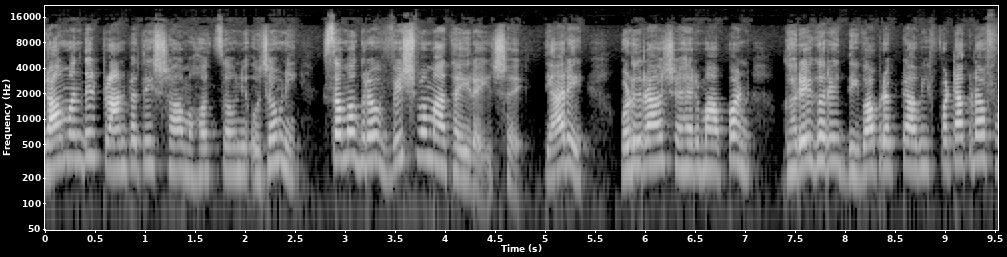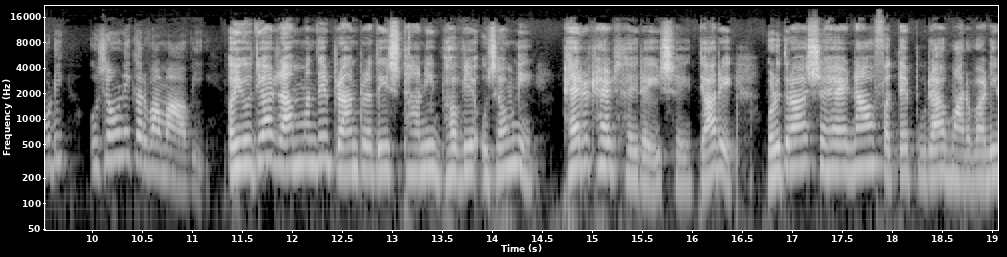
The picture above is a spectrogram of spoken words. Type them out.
રામ મંદિર પ્રાણ પ્રતિષ્ઠા મહોત્સવની ઉજવણી સમગ્ર વિશ્વમાં થઈ રહી છે. ત્યારે વડોદરા શહેરમાં પણ ઘરે ઘરે દીવા પ્રગટાવી ફટાકડા ફોડી ઉજવણી કરવામાં આવી. અયોધ્યા રામ મંદિર પ્રાણ પ્રતિષ્ઠાની ભવ્ય ઉજવણી ઠેર ઠેર થઈ રહી છે. ત્યારે વડોદરા શહેરના ફતેપુરા, મારવાડી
